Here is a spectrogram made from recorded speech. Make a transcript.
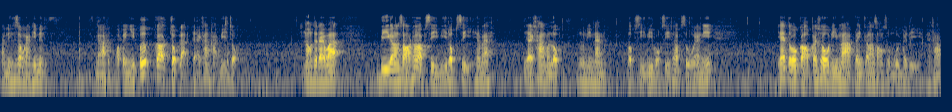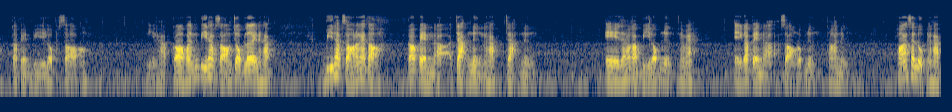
อันนี้คือสมการที่ 1นะพอเป็นอย่างนี้ปุ๊บก็จบละย้ายข้างหา b จบ น้องจะได้ว่า b กำลังสองเท่ากับ 4b ลบ4ใช่ไหมย้ายข้างมาลบนู่นนี่นั่นลบ 4b บวก4เท่ากับ0อันนี้แยกตัวประกอบก็โชคดีมากเป็นกำลังสองสมบูรณ์พอดีนะครับก็เป็น b ลบ2นี่นะครับก็เพราะฉะนั้น b เท่ากับ2จบเลยนะครับ b เท่ากับ2แล้วไงต่อก็เป็นจาก1นะครับจาก 1 a จะเท่ากับ b ลบ1ใช่ไหม a ก็เป็น2ลบ1เท่ากับ1เพราะฉะนั้นสรุปนะครับ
